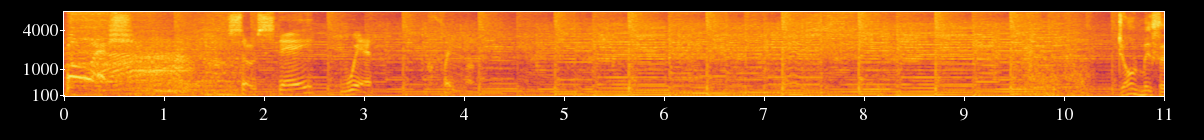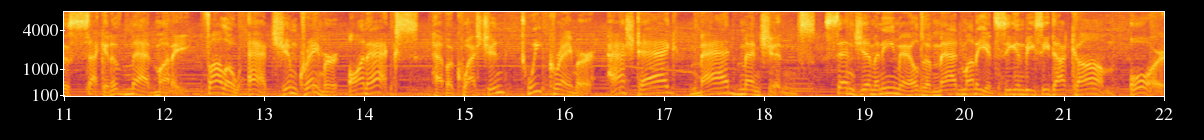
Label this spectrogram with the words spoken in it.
bullish. So stay with Cramer. Don't miss a second of Mad Money. Follow at Jim Cramer on X. Have a question? Tweet Cramer. Hashtag Mad Mentions. Send Jim an email to madmoney at cnbc.com or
